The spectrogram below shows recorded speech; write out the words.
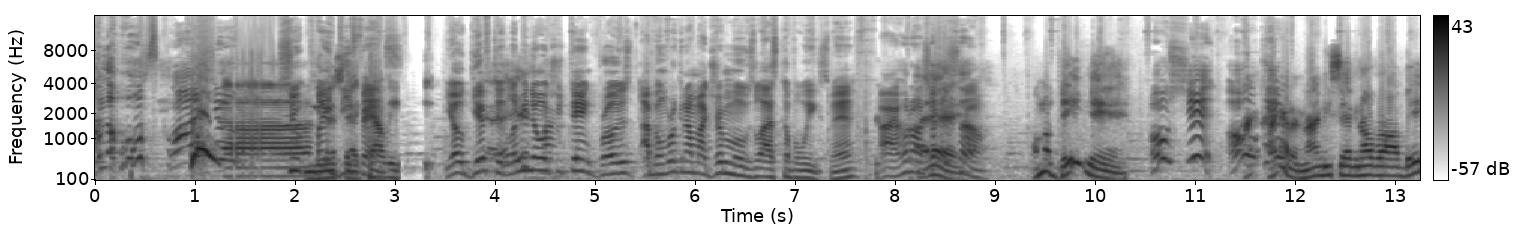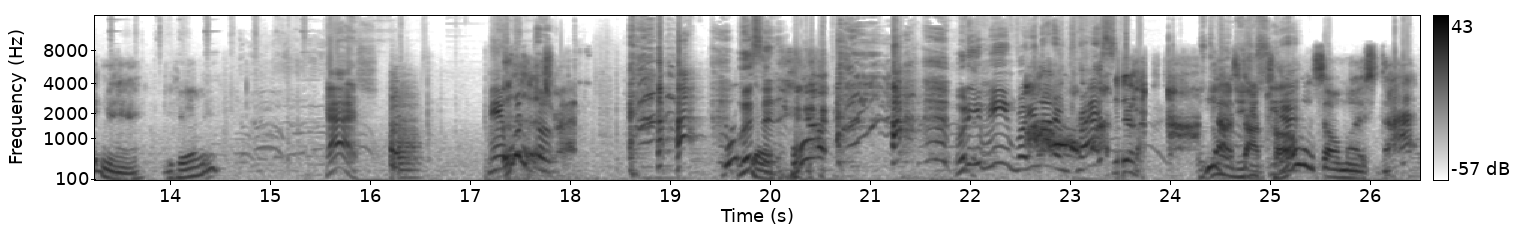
on the whole squad! Shoot, uh, Shoot play defense. Yo, Gifted, let me know what you think, bros. I've been working on my dribble moves the last couple weeks, man. All right, hold on. Hey, check this out. I'm a big man. Oh, shit. Oh, okay. I, I got a 97 overall big man. You feel me? Cash. Man, what the? what Listen. The what do you mean, bro? You're not impressed? You gotta stop trolling that? so much, Dot.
